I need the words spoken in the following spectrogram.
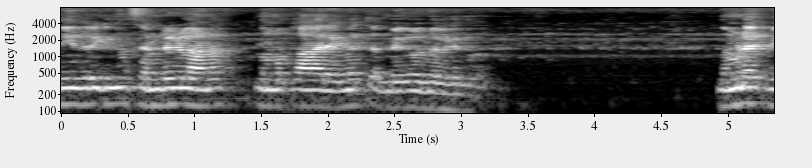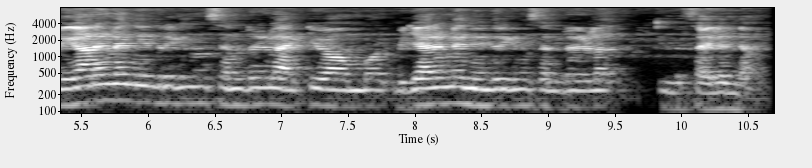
നിയന്ത്രിക്കുന്ന സെന്ററുകളാണ് നമുക്ക് ആ രംഗത്ത് മികവ് നൽകുന്നത്. നമ്മുടെ വികാരങ്ങളെ നിയന്ത്രിക്കുന്ന സെന്ററുകൾ ആക്റ്റീവ് ആകുമ്പോൾ വിചാരങ്ങളെ നിയന്ത്രിക്കുന്ന സെന്ററുകൾ സൈലന്റ് ആവും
